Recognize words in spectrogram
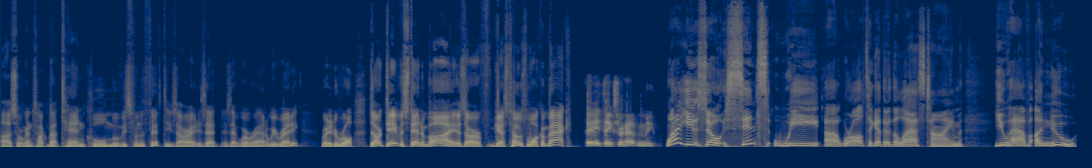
Uh, so we're going to talk about 10 cool movies from the 50s. All right, is that is that where we're at? Are we ready? Ready to roll? Dark Dave is standing by as our guest host. Welcome back. Hey, thanks for having me. Why don't you? So since we uh, were all together the last time, you have a new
